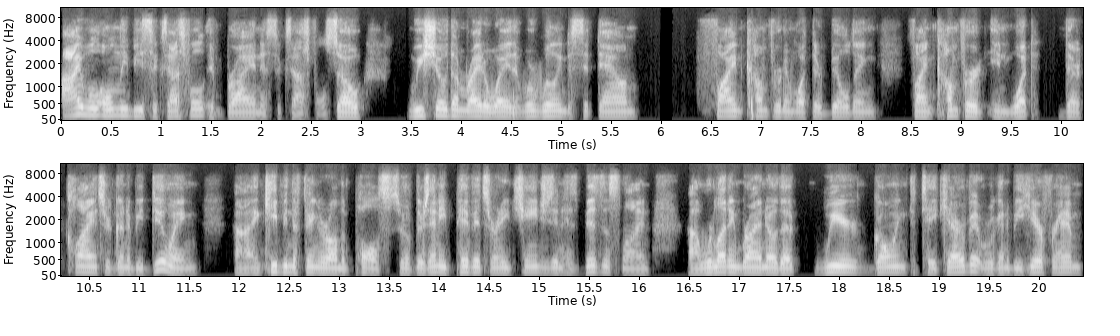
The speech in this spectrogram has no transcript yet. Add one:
i will only be successful if brian is successful. So we show them right away that we're willing to sit down find comfort in what they're building find comfort in what their clients are going to be doing uh, and keeping the finger on the pulse. So if there's any pivots or any changes in his business line, uh, we're letting Brian know that we're going to take care of it. We're going to be here for him.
